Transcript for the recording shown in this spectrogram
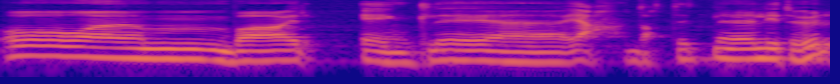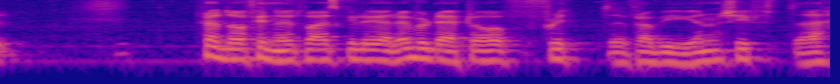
Og um, var egentlig ja, datt i et lite hull. Prøvde å finne ut hva jeg skulle gjøre. Vurderte å flytte fra byen, skifte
